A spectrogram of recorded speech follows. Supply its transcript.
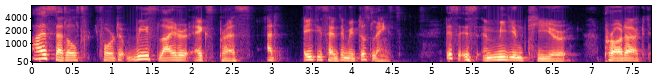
I settled for the V-Slider Express at 80 centimeters length. This is a medium tier product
